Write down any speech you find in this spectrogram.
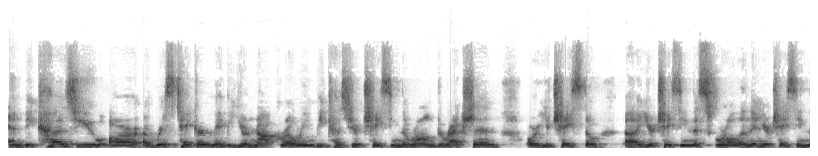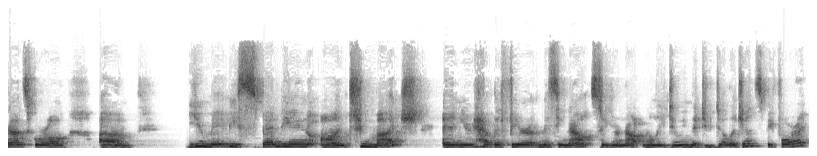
And because you are a risk taker, maybe you're not growing because you're chasing the wrong direction, or you chase the uh, you're chasing this squirrel and then you're chasing that squirrel. Um, you may be spending on too much, and you have the fear of missing out, so you're not really doing the due diligence before it.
